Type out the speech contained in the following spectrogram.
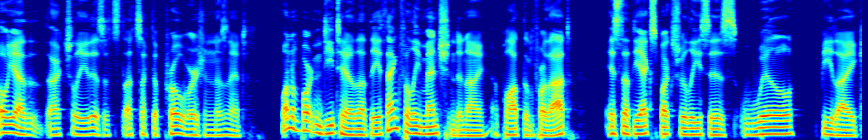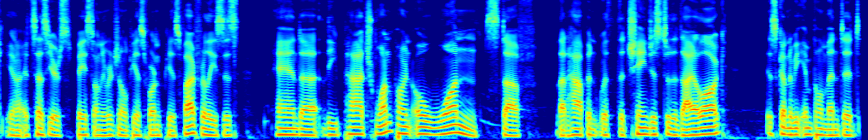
Oh yeah, actually it is. It's that's like the pro version, isn't it? One important detail that they thankfully mentioned, and I applaud them for that, is that the Xbox releases will be like, you know, it says here it's based on the original PS4 and PS5 releases, and uh, the patch 1.01 stuff that happened with the changes to the dialogue is going to be implemented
